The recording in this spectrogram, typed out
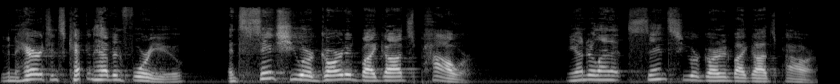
You have an inheritance kept in heaven for you, and since you are guarded by God's power, you underline it? Since you are guarded by God's power.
